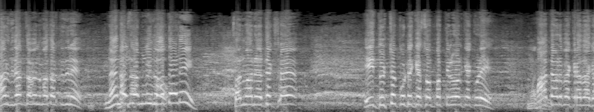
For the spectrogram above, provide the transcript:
ನಾನು ವಿಧಾನಸಭೆಯಲ್ಲಿ ಮಾತಾಡ್ತಿದ್ದೀನಿ. ನಾನು ನನ್ನ ನೀವು ಮಾತಾಡಿ. ಸನ್ಮಾನ್ಯ ಅಧ್ಯಕ್ಷ ಈ ದುಷ್ಟಕೂಟಕ್ಕೆ ಸ್ವಲ್ಪ ತಿಳುವಳಿಕೆ ಕೊಡಿ. ಮಾತಾಡಬೇಕಾದಾಗ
